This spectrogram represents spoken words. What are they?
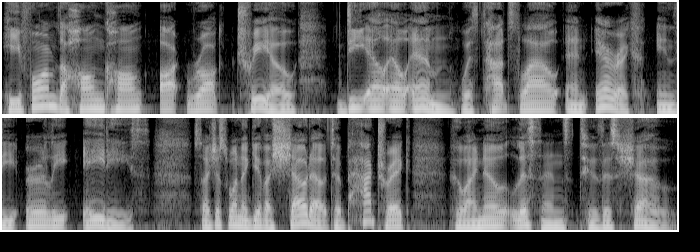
He formed the Hong Kong art rock trio DLLM with Tats Lau and Eric in the early 80s. So I just want to give a shout out to Patrick, who I know listens to this show.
